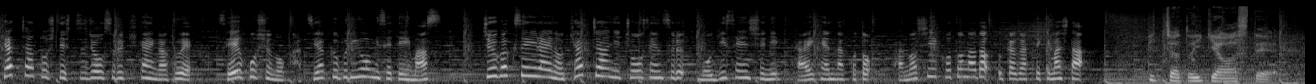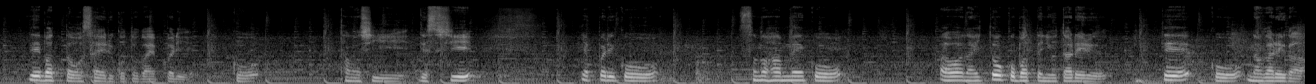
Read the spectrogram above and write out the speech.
キャッチャーとして出場する機会が増え正捕手の活躍ぶりを見せています。中学生以来のキャッチャーに挑戦する茂木選手に大変なこと楽しいことなど伺ってきました。ピッチャーと息合わせてでバッターを抑えることがやっぱりこう楽しいですしやっぱりこうその反面こう合わないとこうバッターに打たれるでこう流れが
